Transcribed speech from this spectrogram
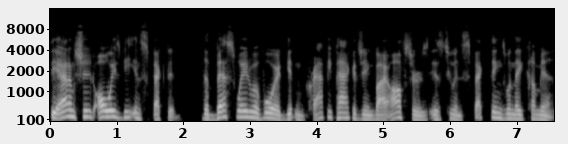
The items should always be inspected. The best way to avoid getting crappy packaging by officers is to inspect things when they come in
